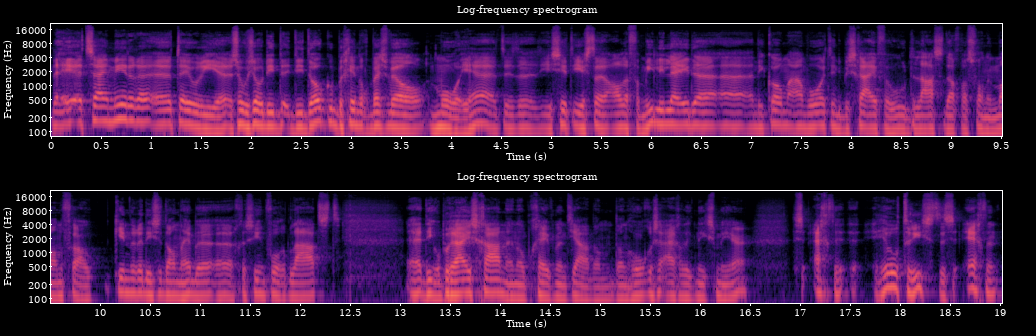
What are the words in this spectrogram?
Nee, het zijn meerdere eh, theorieën. Sowieso, die, die docu begint nog best wel mooi. Hè? Het, eh, je ziet eerst eh, alle familieleden, en die komen aan boord... en die beschrijven hoe de laatste dag was van hun man, vrouw, kinderen... die ze dan hebben gezien voor het laatst. Die op reis gaan en op een gegeven moment, ja, dan, dan horen ze eigenlijk niks meer. Het is echt heel triest. Het is echt een,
